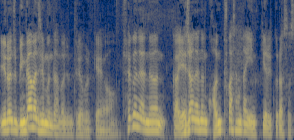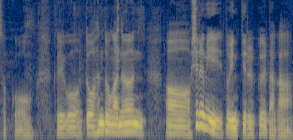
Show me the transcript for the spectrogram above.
이런 좀 민감한 질문도 한번 좀 드려볼게요. 최근에는, 그러니까 예전에는 권투가 상당히 인기를 끌었었었고, 그리고 또 한동안은, 어, 씨름이 또 인기를 끌다가,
